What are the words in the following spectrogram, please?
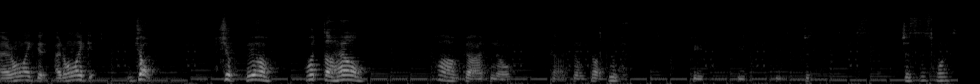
I don't like it. I don't like it. Jump! Jump! Oh, what the hell? Oh, God, no. God, no, God, no. Please, please, please, just, just, just this once.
